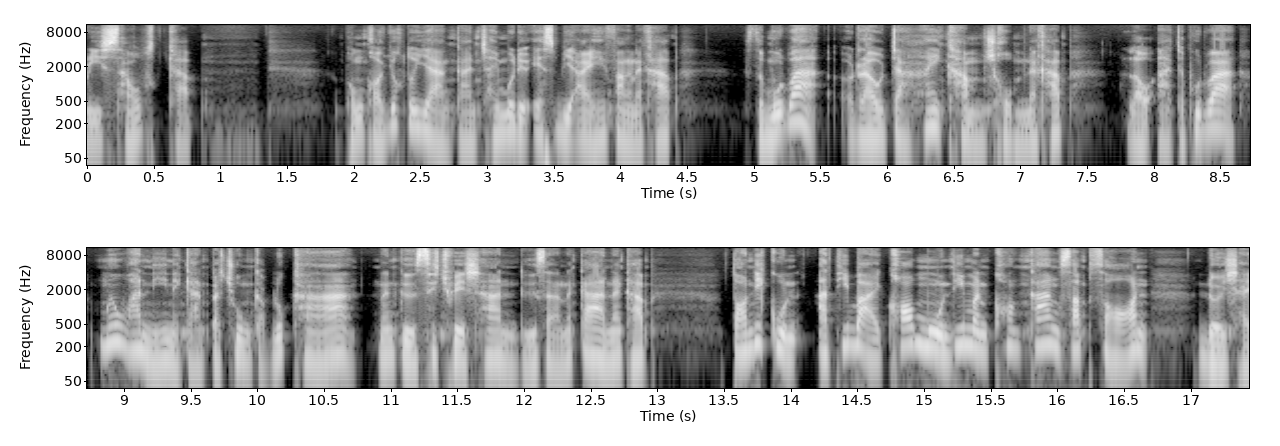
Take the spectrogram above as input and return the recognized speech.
Results ครับ ผมขอยกตัวอย่างการใช้โมเดล SBI ให้ฟังนะครับ สมมุติว่าเราจะให้คำชมนะครับ เราอาจจะพูดว่าเมื่อวานนี้ในการประชุมกับลูกค้า นั่นคือ situation หรือสถานการณ์นะครับ ตอนที่คุณอธิบายข้อมูลที่มันค่อนข้างซับซ้อน โดยใช้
